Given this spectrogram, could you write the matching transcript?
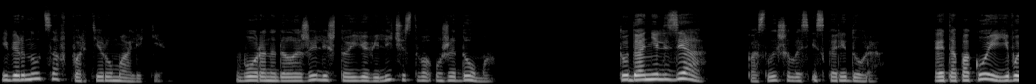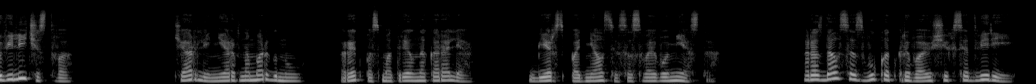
и вернуться в квартиру Малики. Вороны доложили, что ее величество уже дома. «Туда нельзя!» — послышалось из коридора. «Это покои его величества!» Чарли нервно моргнул. Ред посмотрел на короля. Берс поднялся со своего места. Раздался звук открывающихся дверей.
